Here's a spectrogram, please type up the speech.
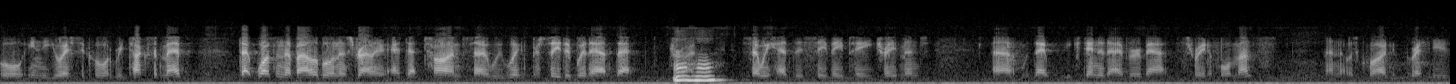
or in the US they call it rituximab. That wasn't available in Australia at that time, so we went, proceeded without that. Uh-huh. So we had the CVP treatment. Uh, that extended over about three to four months and it was quite aggressive.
